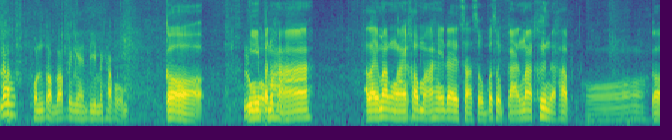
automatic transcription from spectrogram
แล้วผลตอบรับเป็นไงดีไหมครับผม ก็ลูกออกมามี มีปัญหาอะไรมากมายเข้ามาให้ได้สะสมประสบการณ์มากขึ้นนะครับ อ๋อก็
